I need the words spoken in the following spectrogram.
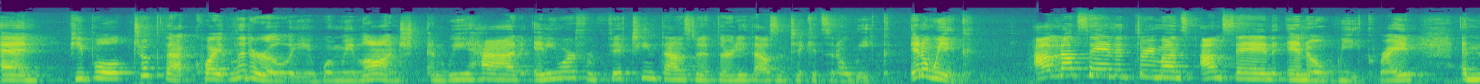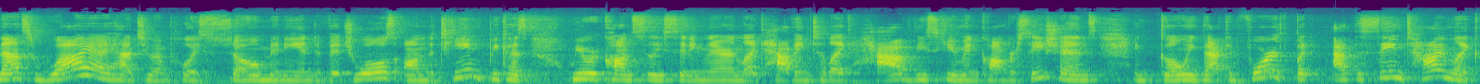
And people took that quite literally when we launched, and we had anywhere from 15,000 to 30,000 tickets in a week. In a week. I'm not saying in three months, I'm saying in a week, right? And that's why I had to employ so many individuals on the team because we were constantly sitting there and like having to like have these human conversations and going back and forth. But at the same time, like,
